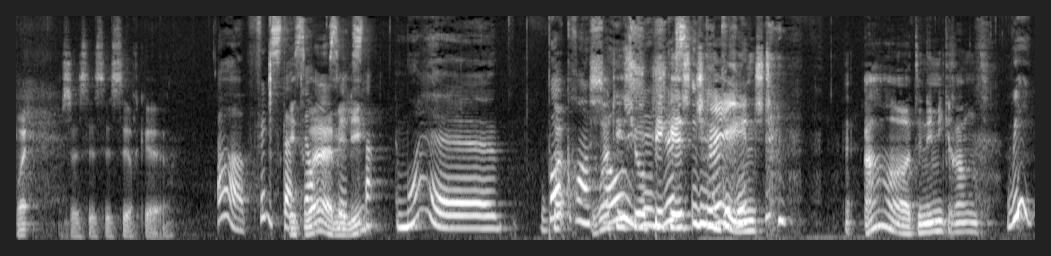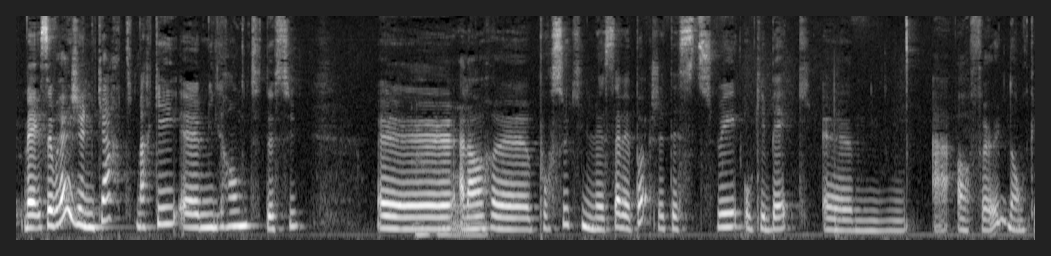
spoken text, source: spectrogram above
Oui, c'est sûr que. Ah, félicitations. Et toi, Amélie? Moi, euh, pas grand-chose. What is your biggest ah, t'es une immigrante. Oui, mais ben, c'est vrai, j'ai une carte marquée euh, migrante dessus. Euh, ah. Alors, pour ceux qui ne le savaient pas, j'étais située au Québec à Offord, donc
